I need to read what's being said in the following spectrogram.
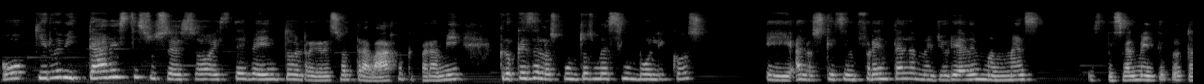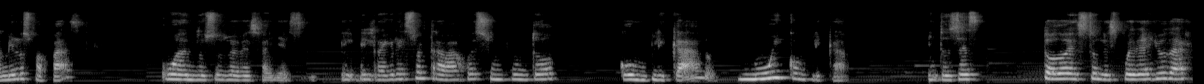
O quiero evitar este suceso, este evento, el regreso al trabajo, que para mí creo que es de los puntos más simbólicos eh, a los que se enfrentan la mayoría de mamás, especialmente, pero también los papás, cuando sus bebés fallecen. El, regreso al trabajo es un punto complicado, muy complicado. Entonces, todo esto les puede ayudar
